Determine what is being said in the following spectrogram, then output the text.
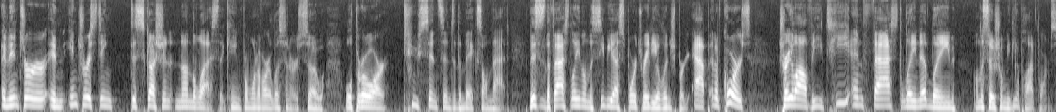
an inter an interesting discussion nonetheless that came from one of our listeners. So we'll throw our two cents into the mix on that. This is the Fast Lane on the CBS Sports Radio Lynchburg app, and of course, Lyle VT and Fast Lane Ed Lane on the social media platforms.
